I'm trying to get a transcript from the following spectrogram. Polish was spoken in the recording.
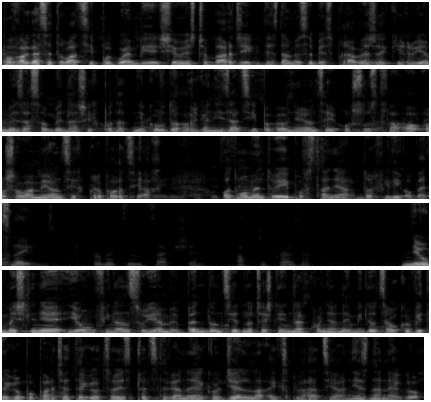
Powaga sytuacji pogłębi się jeszcze bardziej, gdy zdamy sobie sprawę, że kierujemy zasoby naszych podatników do organizacji popełniającej oszustwa o oszałamiających proporcjach, od momentu jej powstania do chwili obecnej. Nieumyślnie ją finansujemy, będąc jednocześnie nakłanianymi do całkowitego poparcia tego, co jest przedstawiane jako dzielna eksploracja nieznanego.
